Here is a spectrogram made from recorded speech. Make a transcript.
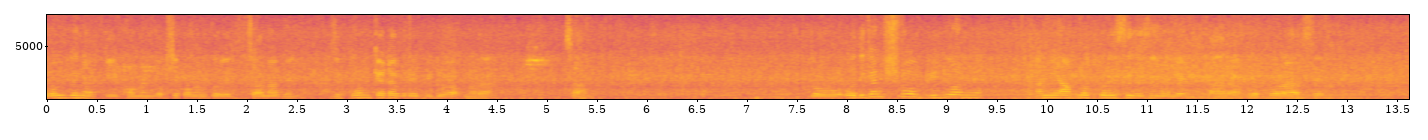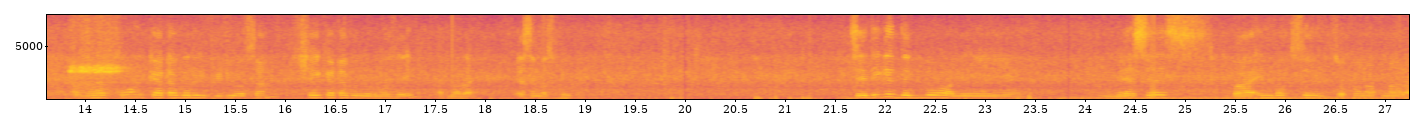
বলবেন আর কি কমেন্ট বক্সে কমেন্ট করে জানাবেন যে কোন ক্যাটাগরির ভিডিও আপনারা চান। তো অধিকাংশ ভিডিও আমি আমি আপলোড করেছি এই চ্যানেলে আর আপলোড করা আছে। আপনারা কোন ক্যাটাগরির ভিডিও চান, সেই ক্যাটাগরি অনুযায়ী আপনারা এস এম এস করবেন। যেদিকে দেখব আমি মেসেজ বা ইনবক্সে যখন আপনারা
